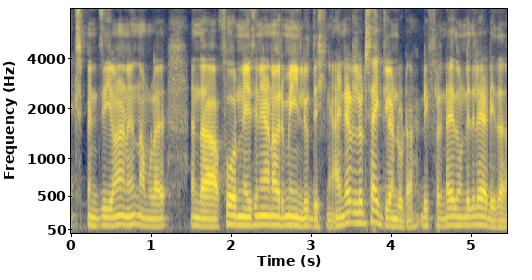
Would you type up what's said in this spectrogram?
എക്സ്പെൻസീവ് ആണ്. നമ്മൾ എന്താ ഫോറിനേഴ്സിനെയാണ് അവർ മെയിൻലി ഉദ്ദേശിക്കുന്നത് അതിന്റെ ഇടയിൽ ഒരു സൈക്കിൾ ഉണ്ട് കേട്ടോ ഡിഫറന്റ് ആയതുകൊണ്ട് ഇതിൽ ആഡ് ചെയ്താൽ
